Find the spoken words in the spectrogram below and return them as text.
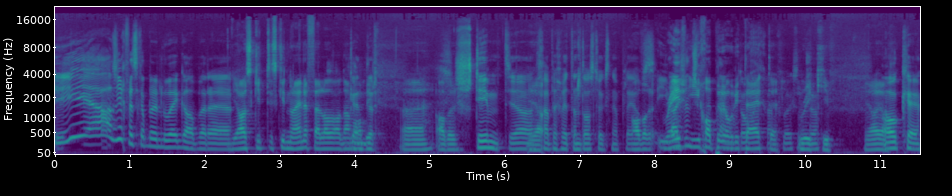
Ja, also ich will es glaube nicht schauen, aber. Äh, Ja, es gibt, es gibt noch einen Fall an Gönnt Abend. Äh, aber Stimmt, ja. Ja. Ich glaube, ich will dann das schauen, nicht Playoffs. aber ich, weiss, ich habe dann. Prioritäten, Doch, ich Ricky. Ja, ja. Okay,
